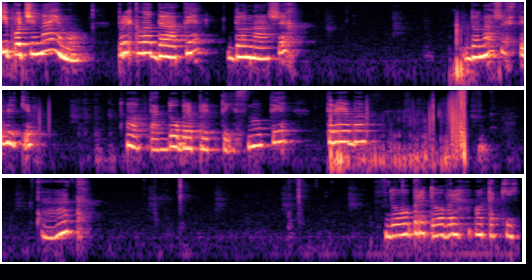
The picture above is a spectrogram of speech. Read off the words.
І починаємо прикладати до наших, до наших стебельків. От так добре притиснути треба. Так. Добре, добре. Отакий.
